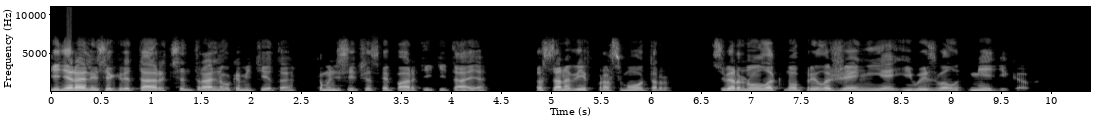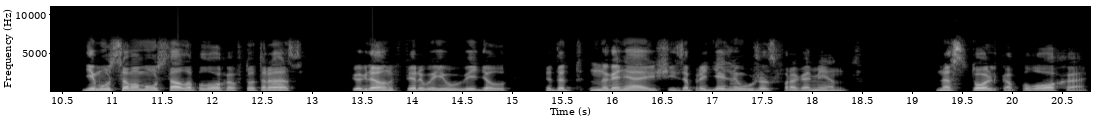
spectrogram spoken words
Генеральный секретарь Центрального комитета Коммунистической партии Китая, остановив просмотр, свернул окно приложения и вызвал медиков. Ему самому стало плохо в тот раз, когда он впервые увидел этот нагоняющий запредельный ужас фрагмент. Настолько плохо,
